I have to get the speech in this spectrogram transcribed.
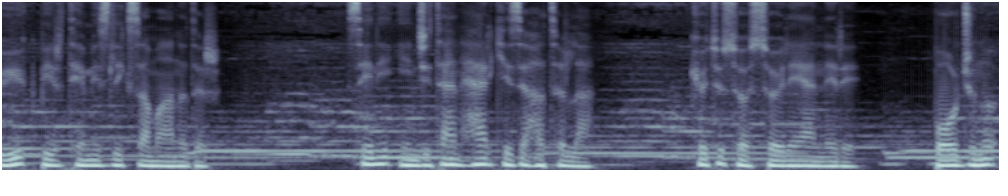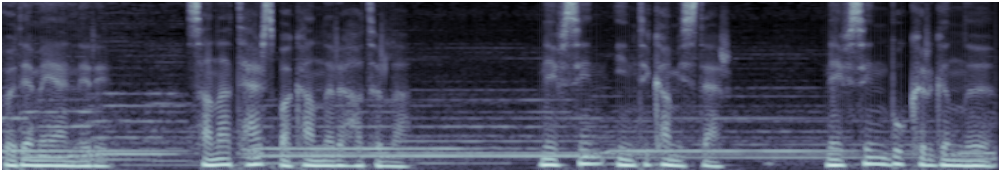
büyük bir temizlik zamanıdır. Seni inciten herkesi hatırla. Kötü söz söyleyenleri, borcunu ödemeyenleri, sana ters bakanları hatırla. Nefsin intikam ister. Nefsin bu kırgınlığı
